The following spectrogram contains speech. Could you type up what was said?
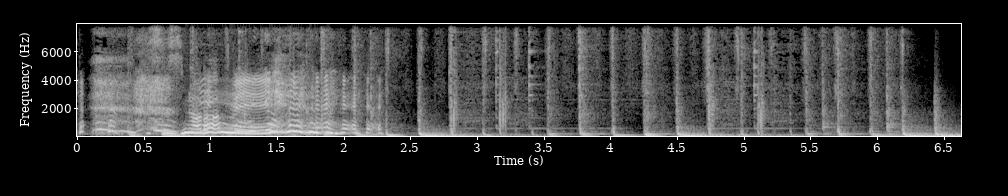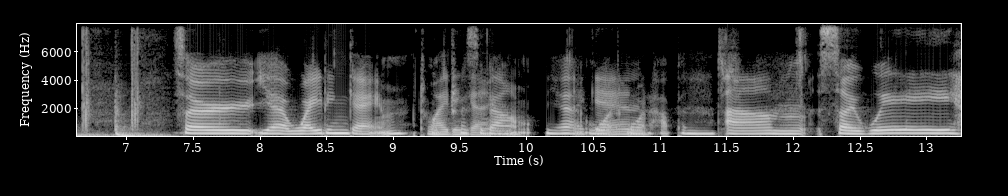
This is not on me. So yeah, waiting game. Talk Waiting to us game. about yeah what what happened. Um, so we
